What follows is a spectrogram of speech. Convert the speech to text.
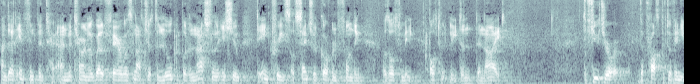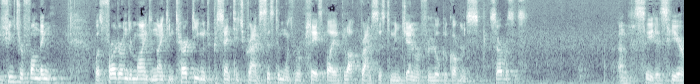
and that infant and maternal welfare was not just a local but a national issue, the increase of central government funding was ultimately, ultimately den- denied. The, future, the prospect of any future funding was further undermined in 1930 when the percentage grant system was replaced by a block grant system in general for local government services. And we can see this here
